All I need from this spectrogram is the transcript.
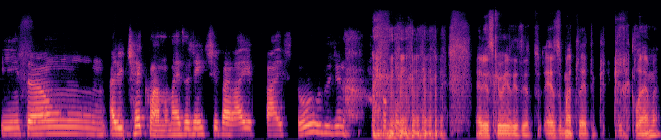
Então, a gente reclama, mas a gente vai lá e faz tudo de novo. Era isso que eu ia dizer. Tu és uma atleta que, que reclama,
